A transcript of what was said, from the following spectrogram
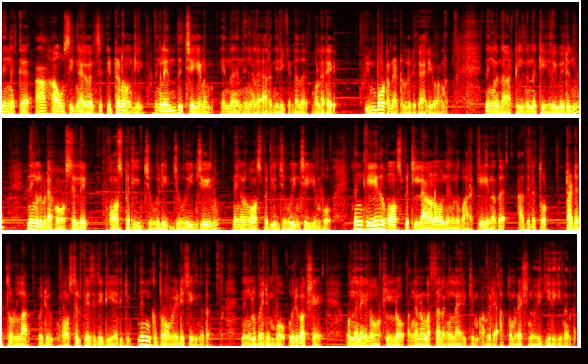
നിങ്ങൾക്ക് ആ ഹൗസിംഗ് അലവൻസ് കിട്ടണമെങ്കിൽ നിങ്ങൾ എന്ത് ചെയ്യണം എന്ന് നിങ്ങൾ അറിഞ്ഞിരിക്കേണ്ടത് വളരെ ഇമ്പോർട്ടന്റ് ആയിട്ടുള്ളൊരു കാര്യമാണ്. നിങ്ങൾ നാട്ടിൽ നിന്ന് കയറി വരുന്നു നിങ്ങളിവിടെ ഹോസ്റ്റലിൽ ഹോസ്പിറ്റലിൽ ജോലി ജോയിൻ ചെയ്യുന്നു നിങ്ങൾ ഹോസ്പിറ്റലിൽ ജോയിൻ ചെയ്യുമ്പോൾ നിങ്ങൾക്ക് ഏത് ഹോസ്പിറ്റലിലാണോ നിങ്ങൾ വർക്ക് ചെയ്യുന്നത് അതിന് തൊട്ടടുത്തുള്ള ഒരു ഹോസ്റ്റൽ ഫെസിലിറ്റി ആയിരിക്കും നിങ്ങൾക്ക് പ്രൊവൈഡ് ചെയ്യുന്നത്. നിങ്ങൾ വരുമ്പോൾ ഒരു പക്ഷേ ഒന്നല്ലെങ്കിൽ ഹോട്ടലിലോ അങ്ങനെയുള്ള സ്ഥലങ്ങളിലായിരിക്കും അവർ അക്കോമഡേഷൻ ഒരുക്കിയിരിക്കുന്നത്.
